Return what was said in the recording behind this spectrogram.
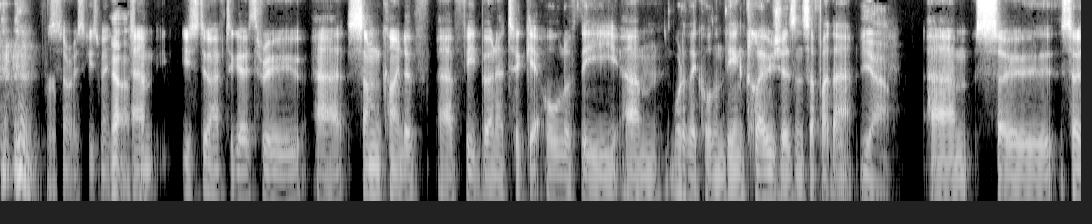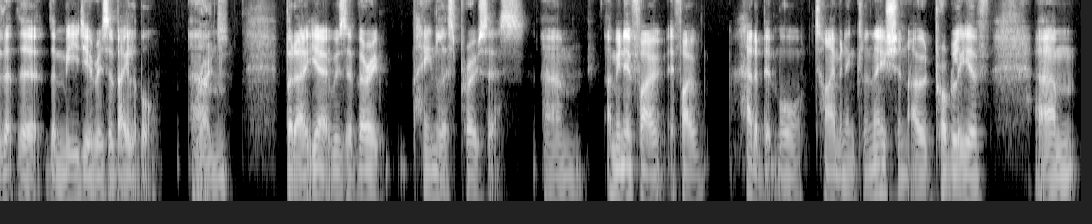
sorry, excuse me. Yeah, um, you still have to go through uh, some kind of uh, FeedBurner to get all of the um, what do they call them, the enclosures and stuff like that. Yeah. Um, so so that the the media is available. Um, right but uh, yeah, it was a very painless process. Um, I mean, if I if I had a bit more time and inclination, I would probably have um,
